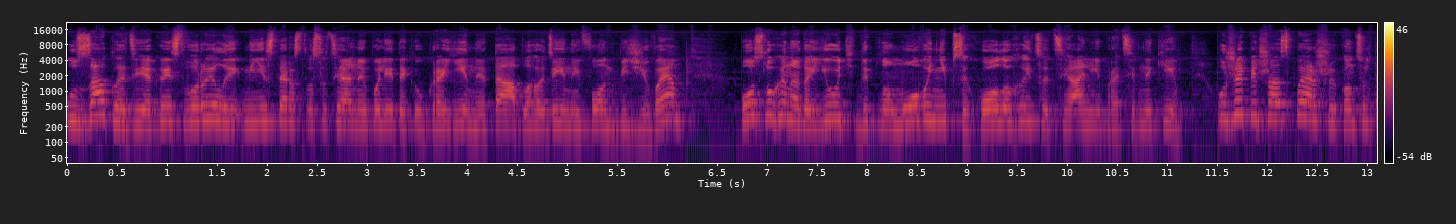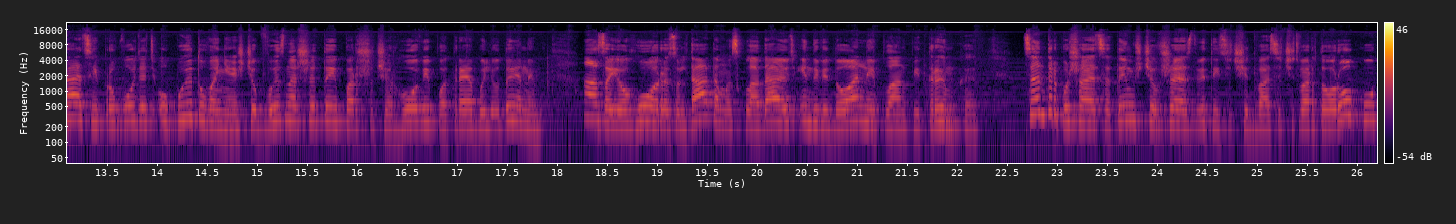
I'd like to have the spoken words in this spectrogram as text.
У закладі, який створили Міністерство соціальної політики України та благодійний фонд «БіджІВ», послуги надають дипломовані психологи й соціальні працівники. Уже під час першої консультації проводять опитування, щоб визначити першочергові потреби людини. А за його результатами складають індивідуальний план підтримки. Центр пишається тим, що вже з 2024 року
